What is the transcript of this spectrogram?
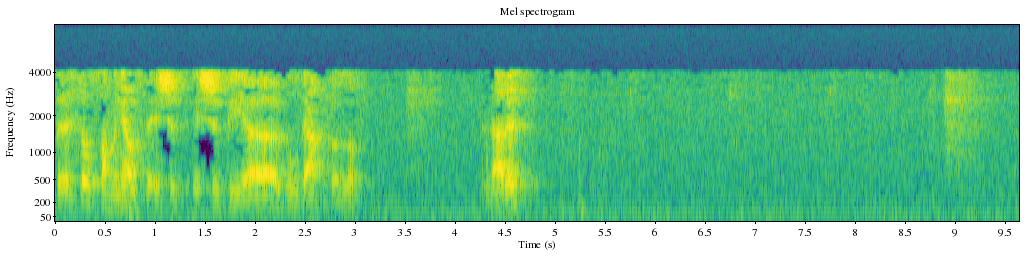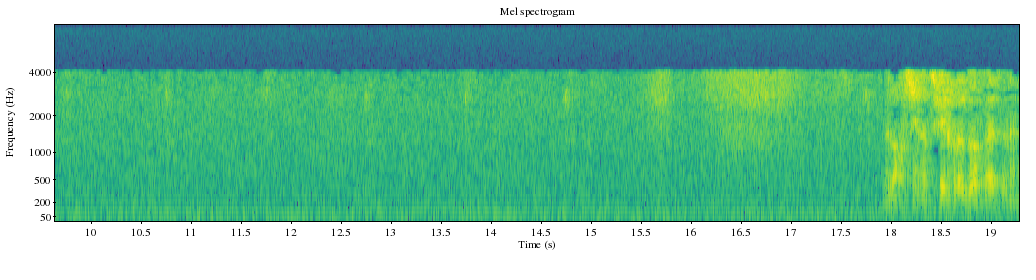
But there's still something else that it should, it should be uh, ruled out because of. And that is? Isn't it?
